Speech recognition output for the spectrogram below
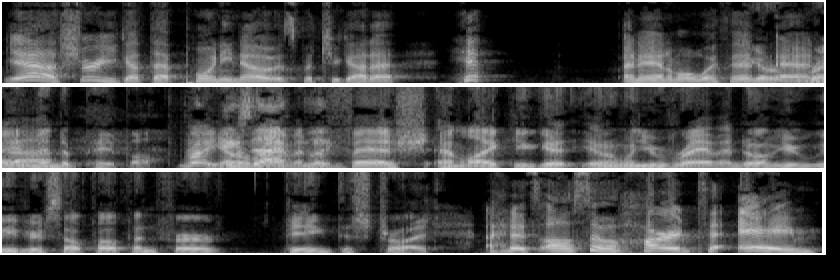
Yeah, sure, you got that pointy nose, but you gotta hit an animal with it. You gotta and, ram uh, into people. Right, You gotta ram into fish, and like you get, you know, when you ram into them, you leave yourself open for being destroyed. and it's also hard to aim.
